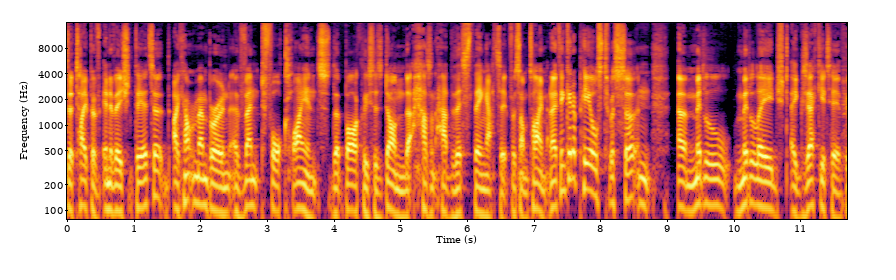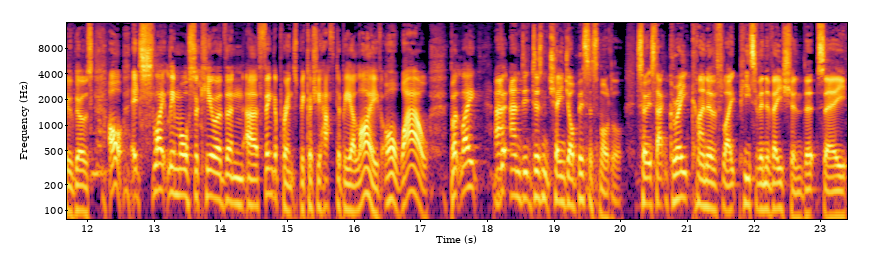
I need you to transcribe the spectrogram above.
the type of innovation theatre. I can't remember an event for clients that Barclays has done that hasn't had this thing at it for some time, and I think it appeals to a certain uh, middle middle aged executive who goes, "Oh, it's slightly more secure than uh, fingerprints because you have to be alive." Oh, wow! But like. A- and it doesn't change our business model. So it's that great kind of like piece of innovation that's a,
